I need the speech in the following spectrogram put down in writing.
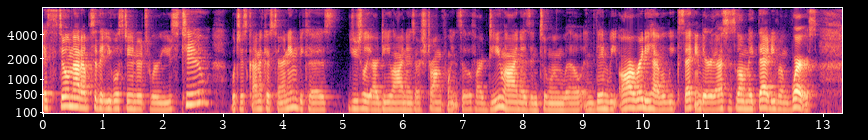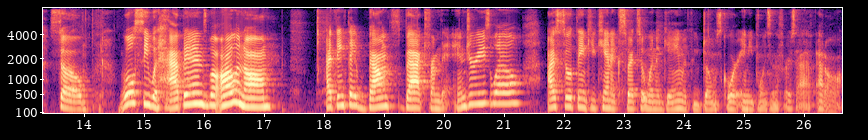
it's still not up to the Eagle standards we're used to, which is kind of concerning because usually our D line is our strong point. So if our D line isn't doing well and then we already have a weak secondary, that's just going to make that even worse. So we'll see what happens, but all in all, I think they bounced back from the injuries well. I still think you can't expect to win a game if you don't score any points in the first half at all.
